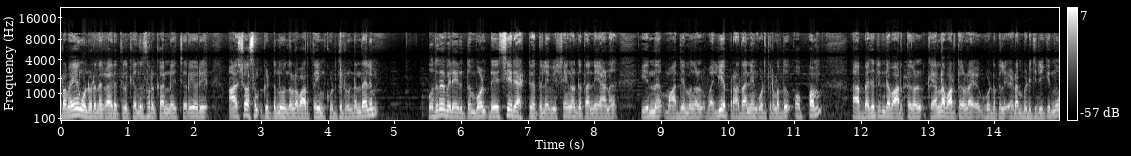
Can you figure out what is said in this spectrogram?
പ്രമേയം കൊണ്ടുവരുന്ന കാര്യത്തിൽ കേന്ദ്ര സർക്കാരിന് ചെറിയൊരു ആശ്വാസം കിട്ടുന്നു എന്നുള്ള വാർത്തയും കൊടുത്തിട്ടുണ്ട്. എന്തായാലും പൊതുവെ വിലയിരുത്തുമ്പോൾ ദേശീയ രാഷ്ട്രീയത്തിലെ വിഷയങ്ങൾക്ക് തന്നെയാണ് ഇന്ന് മാധ്യമങ്ങൾ വലിയ പ്രാധാന്യം കൊടുത്തിട്ടുള്ളത്. ഒപ്പം ബജറ്റിന്റെ വാർത്തകൾ കേരള വാർത്തകളുടെ കൂട്ടത്തിൽ ഇടം പിടിച്ചിരിക്കുന്നു.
